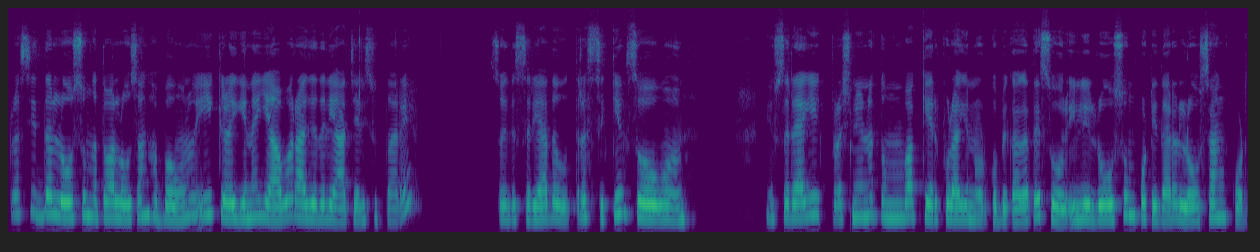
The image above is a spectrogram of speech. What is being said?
ಪ್ರಸಿದ್ಧ ಲೋಸುಂಗ್ ಅಥವಾ ಲೋಸಾಂಗ್ ಹಬ್ಬವನ್ನು ಈ ಕೆಳಗಿನ ಯಾವ ರಾಜ್ಯದಲ್ಲಿ ಆಚರಿಸುತ್ತಾರೆ? ಸೊ, ಇದು ಸರಿಯಾದ ಉತ್ತರ ಸಿಕ್ಕಿಂ ಸೊ, ನೀವು ಸರಿಯಾಗಿ ಪ್ರಶ್ನೆಯನ್ನು ತುಂಬ ಕೇರ್ಫುಲ್ಲಾಗಿ ನೋಡ್ಕೋಬೇಕಾಗತ್ತೆ. ಸೊ, ಇಲ್ಲಿ ಲೋಸುಂಗ್ ಕೊಟ್ಟಿದ್ದಾರೆ, ಲೋಸಾಂಗ್ ಕೊಡ್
